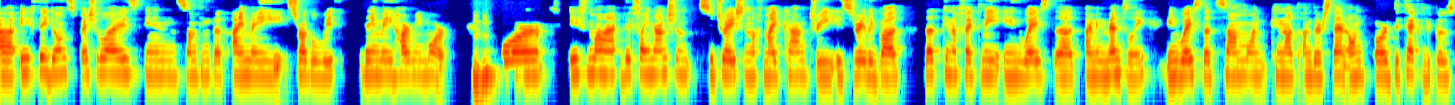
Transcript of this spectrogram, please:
uh, if they don't specialize in something that i may struggle with they may harm me more mm-hmm. or if my the financial situation of my country is really bad that can affect me in ways that i mean mentally in ways that someone cannot understand on, or detect because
